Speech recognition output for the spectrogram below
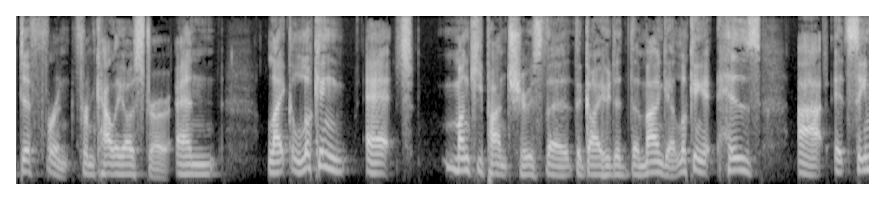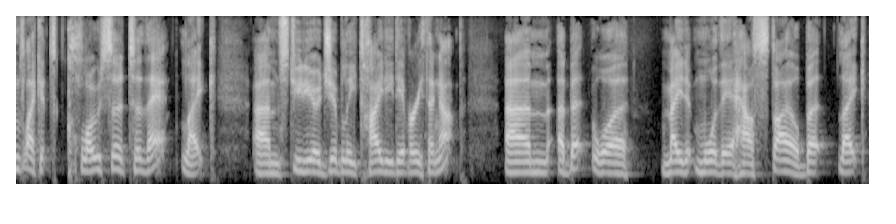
different from Cagliostro, and like looking at Monkey Punch, who's the the guy who did the manga, looking at his art, it seems like it's closer to that. Like um, Studio Ghibli tidied everything up um, a bit, or made it more their house style. But like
